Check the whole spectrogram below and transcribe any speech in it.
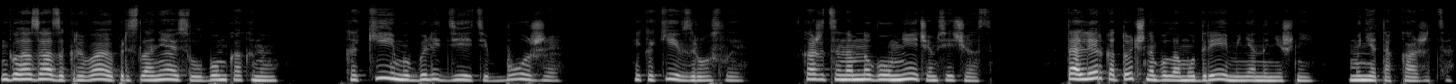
Глаза закрываю, прислоняюсь лбом к окну. Какие мы были дети, боже! И какие взрослые. Кажется, намного умнее, чем сейчас. Та Лерка точно была мудрее меня нынешней. Мне так кажется.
